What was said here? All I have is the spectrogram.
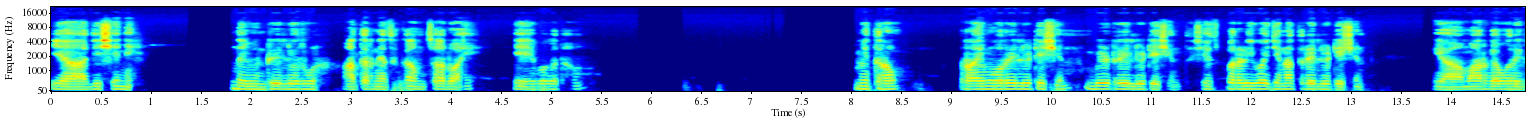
या दिशेने नवीन रेल्वे रुळ आतरण्याचं काम चालू आहे. हे बघत आहोत मित्र रायमोर railway station Beed railway station तसेच परळी वैजनाथ रेल्वे स्टेशन या मार्गावरील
